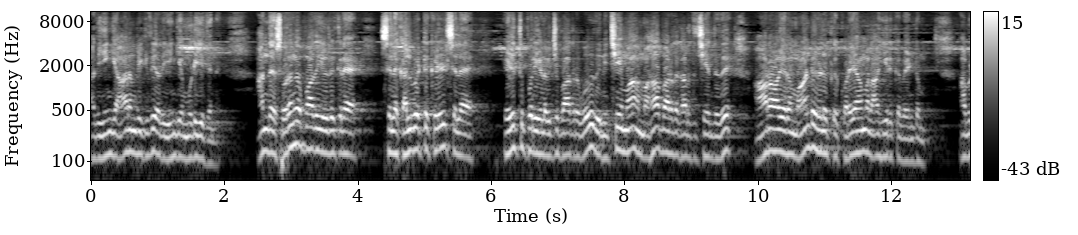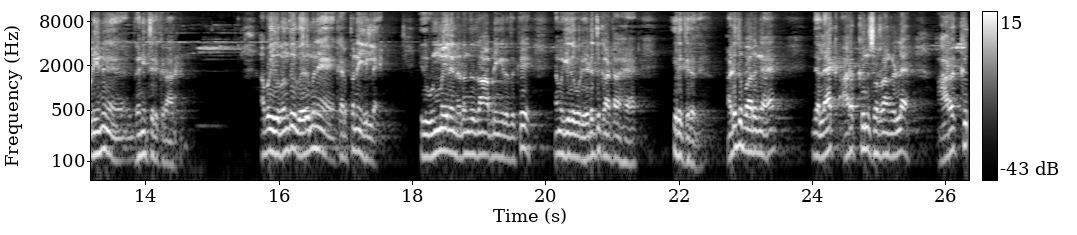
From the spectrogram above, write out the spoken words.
அது இங்கே ஆரம்பிக்குது அது இங்கே முடியுதுன்னு. அந்த சுரங்கப்பாதையில் இருக்கிற சில கல்வெட்டுக்கள் சில எழுத்து பொறிகளை வச்சு பார்க்குற போது இது நிச்சயமாக மகாபாரத காலத்தை சேர்ந்தது. ஆறாயிரம் ஆண்டுகளுக்கு குறையாமல் ஆகியிருக்க வேண்டும் அப்படின்னு கணித்திருக்கிறார்கள். அப்போ இது வந்து வெறுமனே கற்பனை இல்லை. இது உண்மையில நடந்துதான் அப்படிங்கிறதுக்கு நமக்கு இது ஒரு எடுத்துக்காட்டாக இருக்கிறது. அடுத்து பாருங்க இந்த லேக் அரக்குன்னு சொல்றாங்கல்ல அரக்கு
